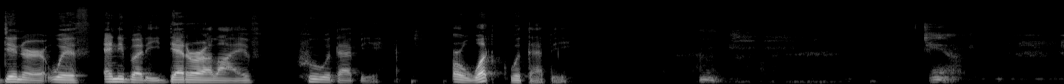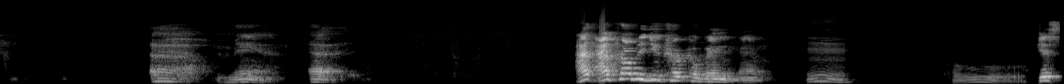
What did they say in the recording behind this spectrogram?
dinner with anybody, dead or alive, who would that be, or what would that be? Damn. Oh man. Uh, I I probably do Kurt Cobain, man. Mm. Oh, Just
